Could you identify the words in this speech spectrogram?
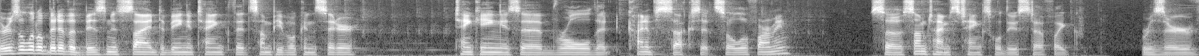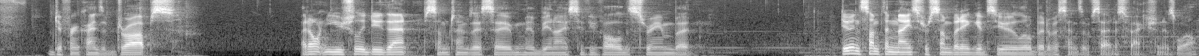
There is a little bit of a business side to being a tank that some people consider tanking is a role that kind of sucks at solo farming. So sometimes tanks will do stuff like reserve different kinds of drops. I don't usually do that. Sometimes I say it would be nice if you follow the stream, but doing something nice for somebody gives you a little bit of a sense of satisfaction as well.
